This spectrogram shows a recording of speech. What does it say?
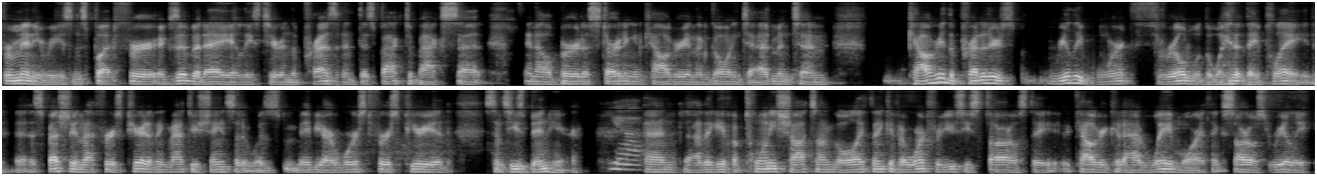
for many reasons, but for Exhibit A, at least here in the present, this back-to-back set in Alberta, starting in Calgary and then going to Edmonton Calgary, the Predators really weren't thrilled with the way that they played, especially in that first period. I think Matt Duchene said it was maybe our worst first period since he's been here. Yeah. And uh, they gave up 20 shots on goal. I think if it weren't for Juuse Saros, they Calgary could have had way more. I think Saros really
